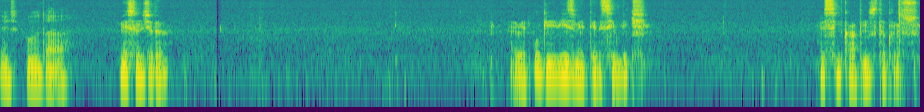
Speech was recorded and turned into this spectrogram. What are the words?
Facebook'da Messenger'ı. Evet bu gibi hizmetleri sildik. Ve sim kartımızı takıyoruz.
